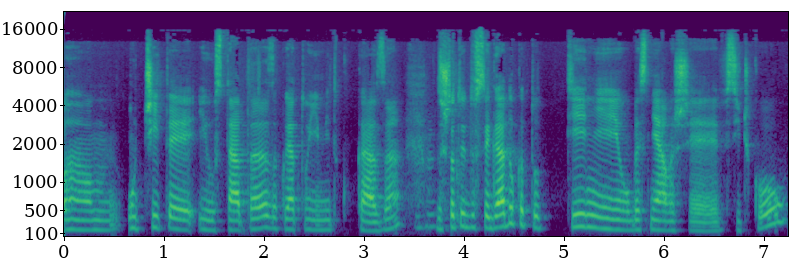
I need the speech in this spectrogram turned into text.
ам, очите и устата, за която и Митко каза, защото и до сега, докато ти ни обясняваше всичко,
